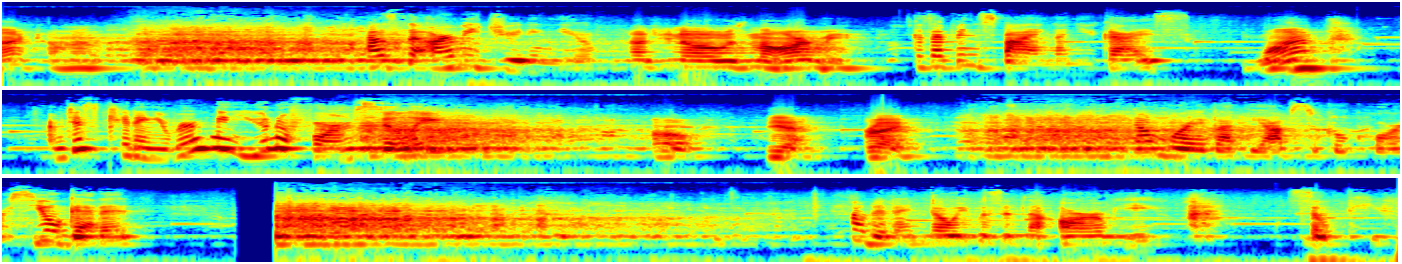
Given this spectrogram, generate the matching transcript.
That coming. How's the army treating you? How'd you know I was in the army? Because I've been spying on you guys. What? I'm just kidding. You're wearing a uniform, silly. Oh, yeah, right. Don't worry about the obstacle course. You'll get it. How did I know he was in the army? so cute.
